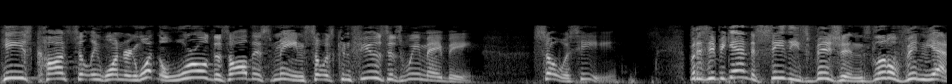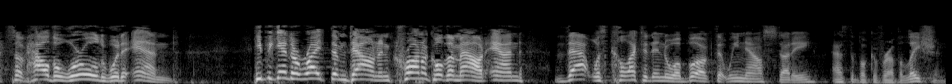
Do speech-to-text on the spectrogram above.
He's constantly wondering, what in the world does all this mean? So as confused as we may be, so was he. But as he began to see these visions, little vignettes of how the world would end, he began to write them down and chronicle them out, and that was collected into a book that we now study as the book of Revelation.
